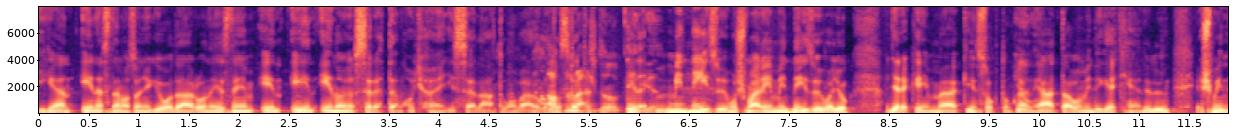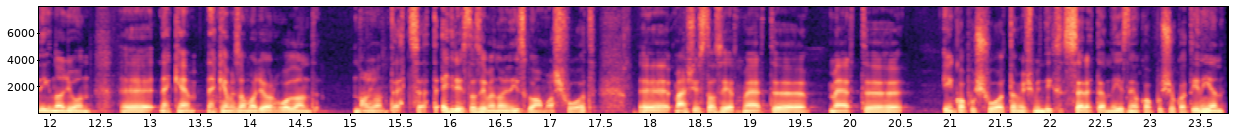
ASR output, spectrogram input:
Igen, én ezt nem az anyagi oldalról nézném, én, én, én nagyon szeretem, hogyha ennyiszer látom a válogatottat. Az más dolog. Tényleg, mint néző, most már én mint néző vagyok, a gyerekeimmel kint szoktunk lenni, általában mindig egy helyen ülünk, és mindig nagyon, eh, nekem, nekem ez a magyar-holland nagyon tetszett. Egyrészt azért, mert nagyon izgalmas volt, másrészt azért, mert, mert én kapus voltam, és mindig szeretem nézni a kapusokat. Én ilyen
